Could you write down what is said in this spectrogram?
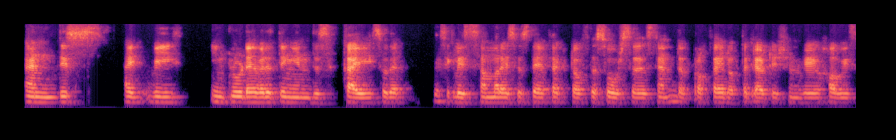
And this, I, we include everything in this chi so that basically summarizes the effect of the sources and the profile of the gravitational wave, how, is,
